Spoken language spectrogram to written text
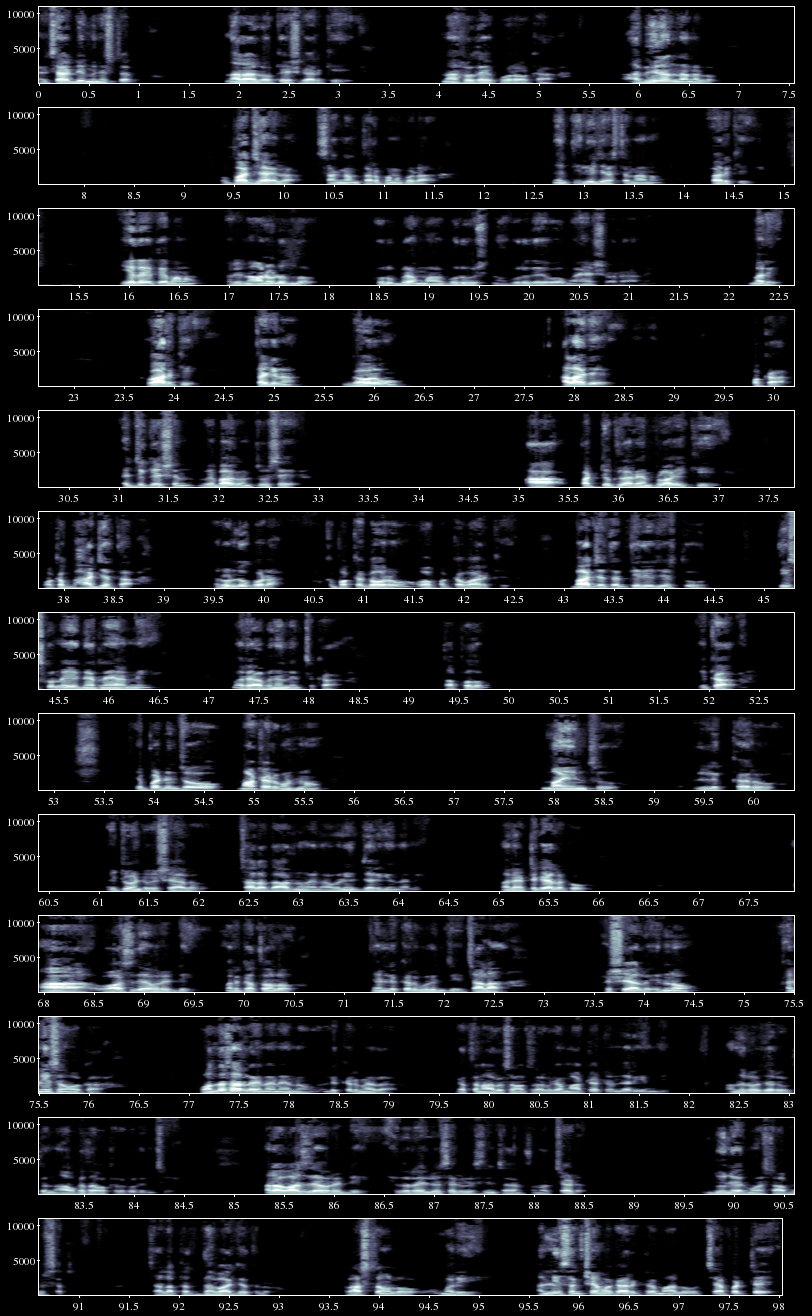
హెచ్ఆర్డి మినిస్టర్ నారా లోకేష్ గారికి నా హృదయపూర్వక అభినందనలు. ఉపాధ్యాయుల సంఘం తరపున కూడా నేను తెలియజేస్తున్నాను. వారికి ఏదైతే మనం మరి నానుడు ఉందో గురు బ్రహ్మ గురు విష్ణు గురుదేవ మహేశ్వర అని మరి వారికి తగిన గౌరవం అలాగే ఒక ఎడ్యుకేషన్ విభాగం చూసే ఆ పర్టికులర్ ఎంప్లాయీకి ఒక బాధ్యత రెండు కూడా ఒక పక్క గౌరవం ఒక పక్క వారికి బాధ్యతను తెలియజేస్తూ తీసుకున్న ఈ నిర్ణయాన్ని మరి అభినందించక తప్పదు. ఇక ఎప్పటి నుంచో మాట్లాడుకుంటున్నాం. మైన్స్ లిక్కరు ఇటువంటి విషయాలు చాలా దారుణమైన అవినీతి జరిగిందని మరి ఎట్టకేలకు ఆ వాసుదేవరెడ్డి మరి గతంలో నేను లిక్కర్ గురించి చాలా విషయాలు ఎన్నో కనీసం ఒక వంద సార్లు అయినా నేను లిక్కర్ మీద గత నాలుగు సంవత్సరాలుగా మాట్లాడటం జరిగింది. అందులో జరుగుతున్న అవకతవకల గురించి. మరి వాసుదేవరెడ్డి ఏదో రైల్వే సర్వీస్ నుంచి అతను వచ్చాడు. Junior most officer. చాలా పెద్ద బాధ్యతలు. రాష్ట్రంలో మరి అన్ని సంక్షేమ కార్యక్రమాలు చేపట్టే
